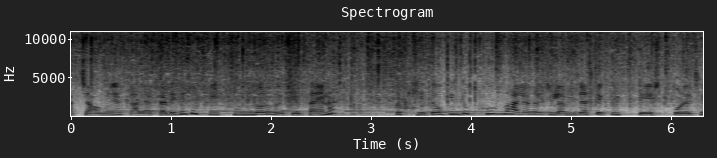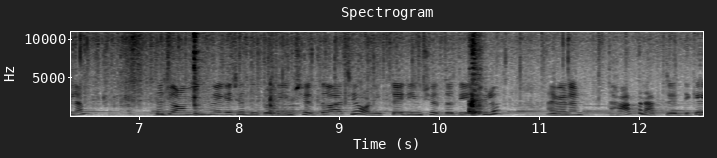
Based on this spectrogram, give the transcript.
আর চাউমিনের কালারটা দেখেছ? কী সুন্দর হয়েছে, তাই না? তো খেতেও কিন্তু খুব ভালো হয়েছিল। আমি জাস্ট একটু টেস্ট করেছিলাম। তো চাউমিন হয়ে গেছে, দুটো ডিম সেদ্ধ আছে, অনেকটাই ডিম সেদ্ধ দিয়েছিল। আমি বললাম, থাক, রাত্রের দিকে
